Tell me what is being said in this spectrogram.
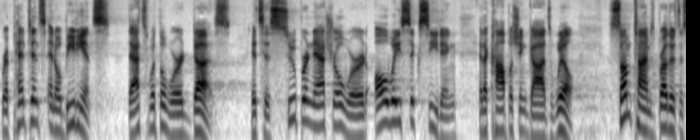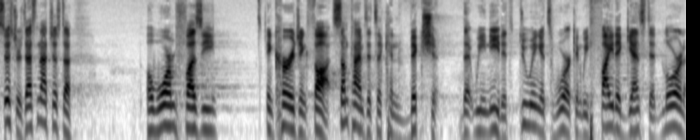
repentance and obedience. That's what the word does. It's his supernatural word, always succeeding at accomplishing God's will. Sometimes, brothers and sisters, that's not just a, a warm, fuzzy, encouraging thought. Sometimes it's a conviction that we need. It's doing its work, and we fight against it. Lord,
